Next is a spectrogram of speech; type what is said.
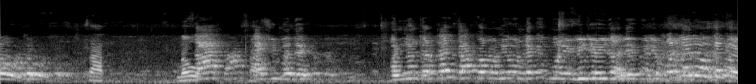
होतं. सात. काशीमध्ये. आणि नंतर काही दाखवलं नाही आणि लगेच म्हणे विजयी झाले. विजय पडले होते ते.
